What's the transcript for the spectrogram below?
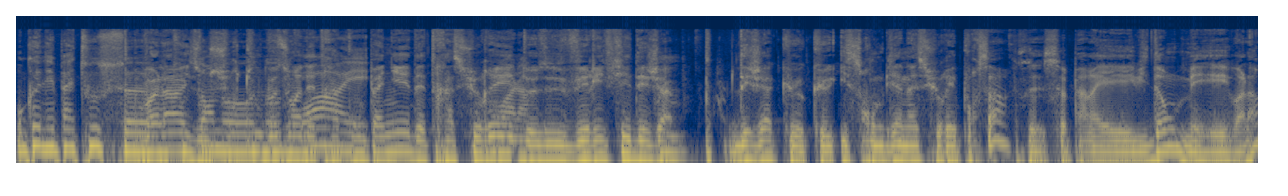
on connaît pas tous. euh, Voilà, tout ils ont nos- surtout nos besoin d'être et- accompagnés, d'être assurés, Voilà. de vérifier déjà, Mm. déjà que qu'ils seront bien assurés pour. Ça, ça paraît évident, mais voilà.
